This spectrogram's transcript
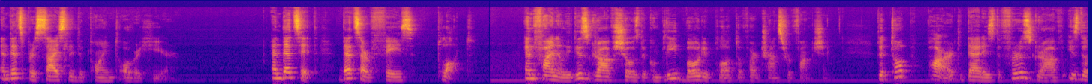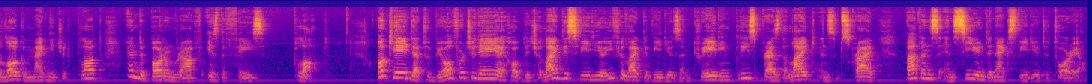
and that's precisely the point over here. And that's it. That's our phase plot. And finally, this graph shows the complete Bode plot of our transfer function. The top part, that is the first graph, is the log magnitude plot, and the bottom graph is the phase plot. Okay, that would be all for today. I hope that you like this video. If you like the videos I'm creating, please press the like and subscribe buttons and see you in the next video tutorial.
